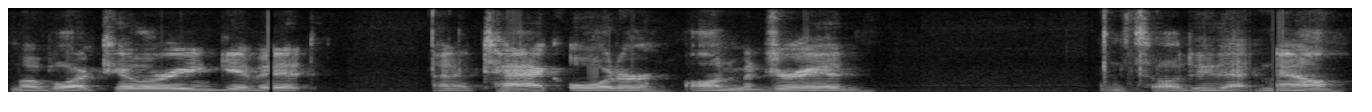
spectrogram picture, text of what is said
mobile artillery and give it an attack order on Madrid. And so I'll do that now.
